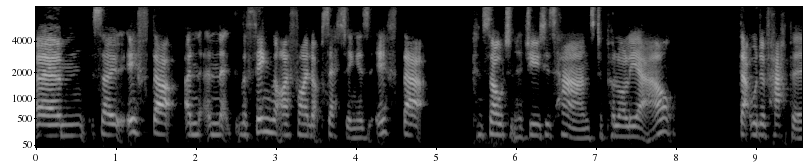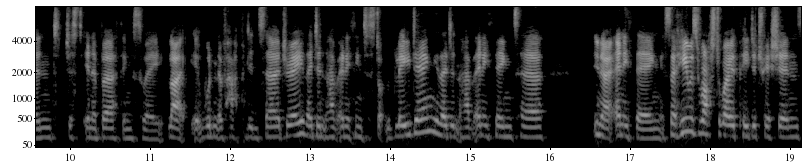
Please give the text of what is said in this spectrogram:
Um, so if that and and the thing that I find upsetting is if that consultant had used his hands to pull Ollie out, that would have happened just in a birthing suite. Like it wouldn't have happened in surgery. They didn't have anything to stop the bleeding. They didn't have anything to, you know, anything. So he was rushed away with pediatricians.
